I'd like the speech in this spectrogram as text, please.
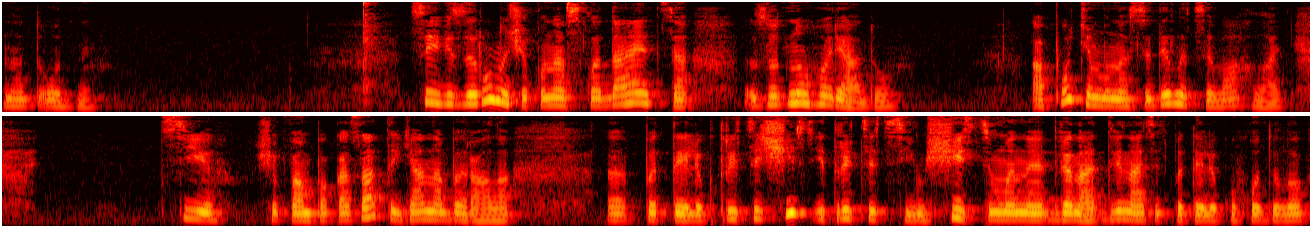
над одним. Цей візеруночок у нас складається з одного ряду, а потім у нас іде лицева гладь. Ці, щоб вам показати, я набирала петельок 36 і 37. 6 у мене 12 петельок уходило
